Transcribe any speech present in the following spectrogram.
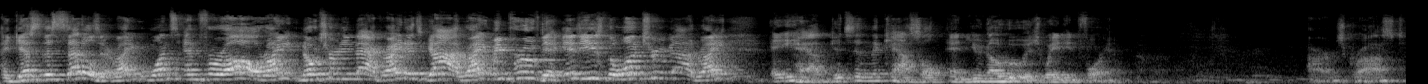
I guess this settles it, right? Once and for all, right? No turning back, right? It's God, right? We proved it. He's the one true God, right? Ahab gets in the castle, and you know who is waiting for him. Arms crossed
